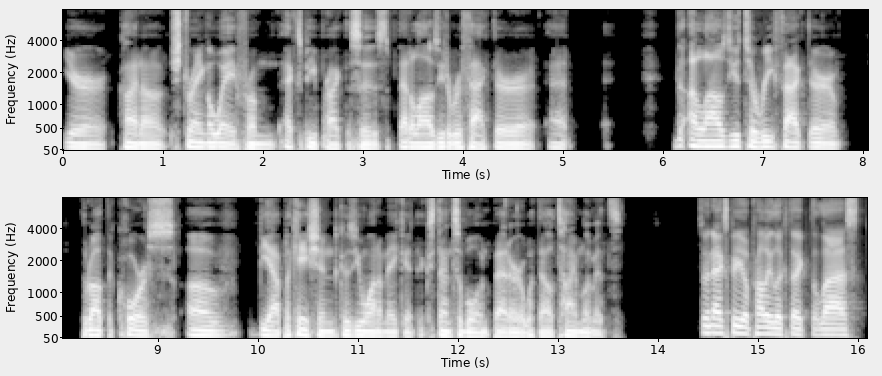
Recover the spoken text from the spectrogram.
you're kind of straying away from XP practices that allows you to refactor at, allows you to refactor throughout the course of the application because you want to make it extensible and better without time limits. So in XP, you'll probably look like the last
